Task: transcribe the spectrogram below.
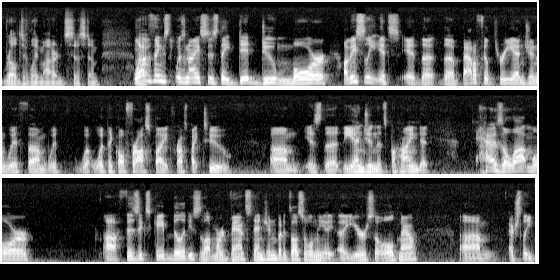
relatively modern system. One Uh, of the things that was nice is they did do more. Obviously, it's it, the the Battlefield 3 engine with um, with what, what they call Frostbite, Frostbite 2, um, is the the engine that's behind it. Has a lot more uh, physics capabilities, a lot more advanced engine, but it's also only a, a year or so old now. Um, actually,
